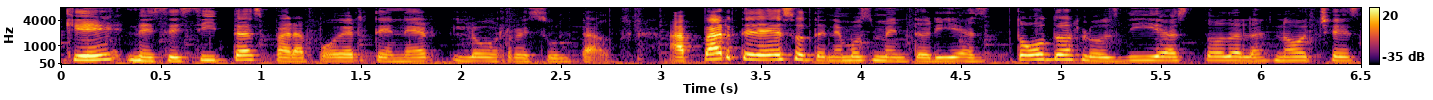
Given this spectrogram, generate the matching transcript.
que necesitas para poder tener los resultados. Aparte de eso, tenemos mentorías todos los días, todas las noches,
